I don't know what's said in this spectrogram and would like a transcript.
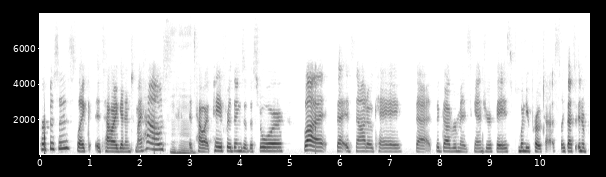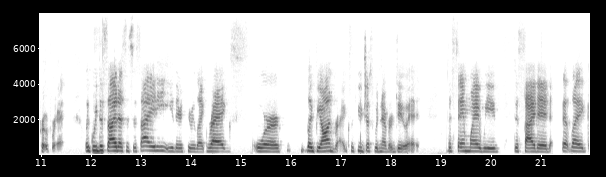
purposes. Like it's how I get into my house, mm-hmm. it's how I pay for things at the store, but that it's not okay that the government scans your face when you protest. Like that's inappropriate. Like we mm-hmm. decide as a society either through like regs or like beyond regs, like you just would never do it. The same way we've decided that like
